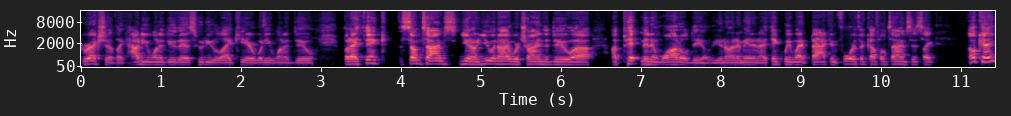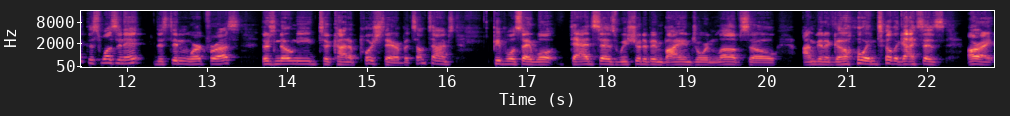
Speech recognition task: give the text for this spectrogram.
direction of like how do you want to do this? Who do you like here? What do you want to do? But I think sometimes you know you and I were trying to do uh, a Pittman and Waddle deal. You know what I mean? And I think we went back and forth a couple times. It's like okay, this wasn't it. This didn't work for us. There's no need to kind of push there. But sometimes people will say, well, dad says we should have been buying Jordan Love. So I'm going to go until the guy says, all right,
